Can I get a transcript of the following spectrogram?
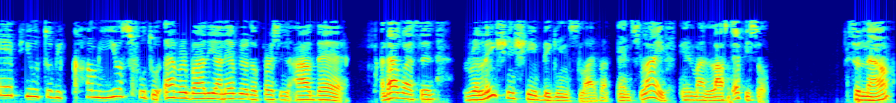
help you to become useful to everybody and every other person out there. And that's why I said relationship begins life and ends life in my last episode. So now,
